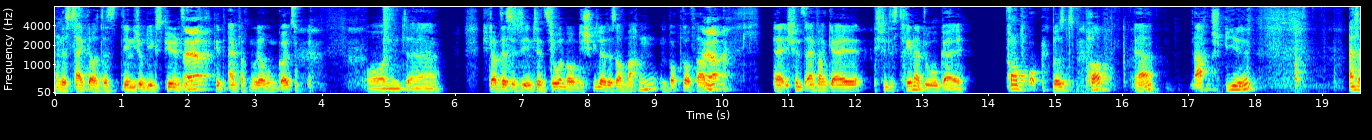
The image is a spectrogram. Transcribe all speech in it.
Und das zeigt auch, dass es denen nicht um die Experience Ja. geht. Es geht einfach nur darum, Gold zu gewinnen. Und äh, ich glaube, das ist die Intention, warum die Spieler das auch machen und Bock drauf haben. ja, Äh, ich finde es einfach geil. Ich finde das Trainerduo geil. Pop, Du hast Pop, ja, nach dem Spiel. Also,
